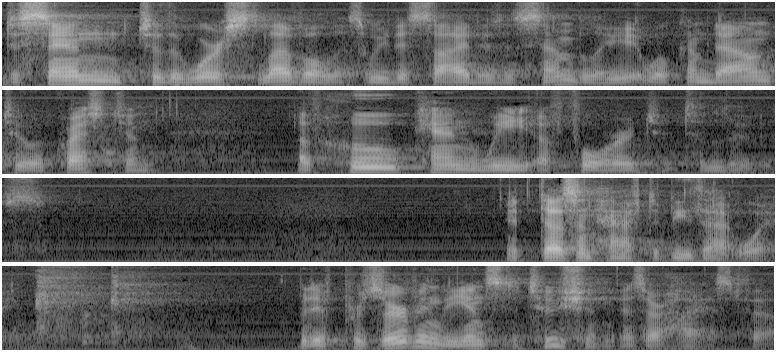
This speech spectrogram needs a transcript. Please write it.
descend to the worst level as we decide as assembly, it will come down to a question of who can we afford to lose. It doesn't have to be that way. But if preserving the institution is our highest value,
